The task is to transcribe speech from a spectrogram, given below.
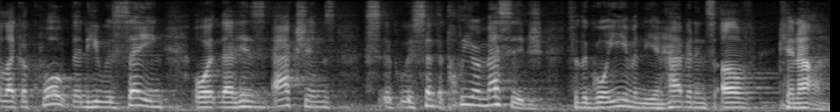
like a quote that he was saying, or that his actions sent a clear message to the Goyim and the inhabitants of Canaan.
